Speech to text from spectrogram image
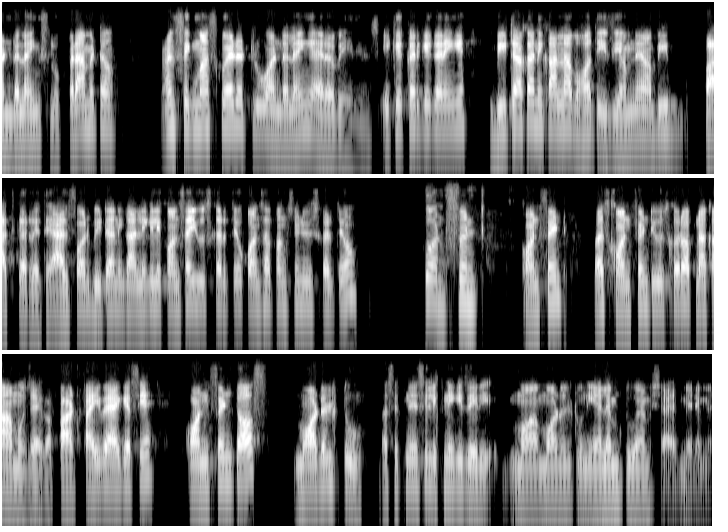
underlying slope parameter and sigma square the true underlying error एक एक करके करेंगे। बीटा का निकालना बहुत इजी हमने अभी बात कर रहे थे। अल्फ़ा और बीटा निकालने के लिए कौन सा यूज़ करते हो? कौन सा फ़ंक्शन यूज़ करते हो? कॉन्फिडेंट कॉन्फेंट बस कॉन्फेंट यूज़ करो अपना काम हो जाएगा। पार्ट फाइव है आई गेस ये। कॉन्फेंट ऑफ़ मॉडल टू, बस इतने से लिखने की जेरी मॉडल टू नहीं एल एम टू एम शायद मेरे में।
